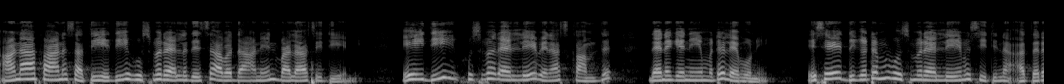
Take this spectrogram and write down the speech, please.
ආනාපාන සතියේදී හුස්ම රැල්ල දෙස අවධානයෙන් බලා සිටියෙමි. එෙහිදී හුස්ම රැල්ලේ වෙනස්කම්ද දැන ගැනීමට ලැබුණි. එසේ දිගටම හුස්ම රැල්ලේම සිටින අතර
